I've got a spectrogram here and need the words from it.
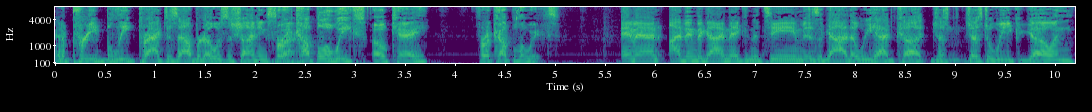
in a pretty bleak practice. Albert O was a shining star. for a couple of weeks, okay. For a couple of weeks. Hey man, I think the guy making the team is a guy that we had cut just just a week ago, and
